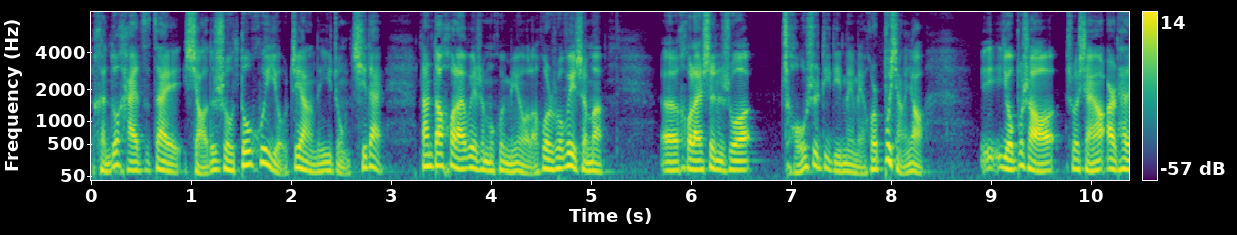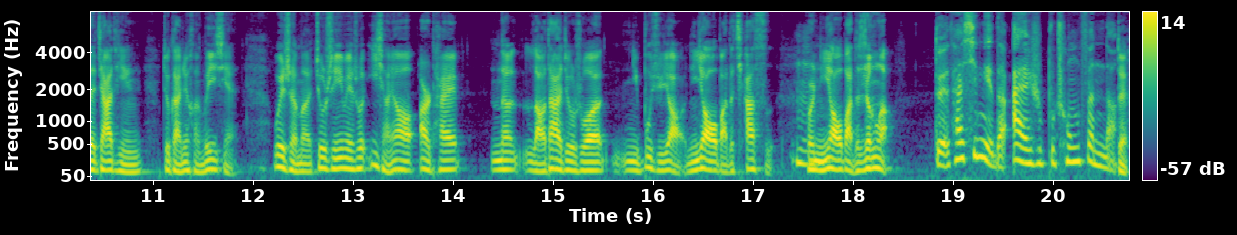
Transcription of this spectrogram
很多孩子在小的时候都会有这样的一种期待，但到后来为什么会没有了，或者说为什么？呃，后来甚至说仇视弟弟妹妹或者不想要，有不少说想要二胎的家庭就感觉很危险。为什么？就是因为说一想要二胎，那老大就说你不许要，你要我把他掐死，或者你要我把他扔了。对他心里的爱是不充分的，对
